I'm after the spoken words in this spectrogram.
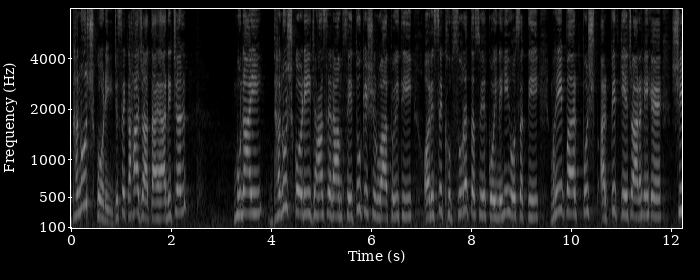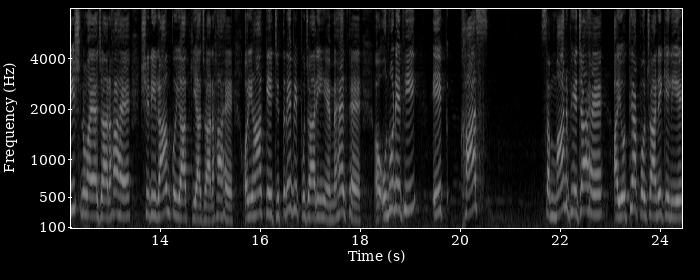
धनुष कोड़ी, जिसे कहा जाता है अरिचल मुनाई धनुष कोड़ी, जहाँ से राम सेतु की शुरुआत हुई थी और इससे खूबसूरत तस्वीर कोई नहीं हो सकती, वहीं पर पुष्प अर्पित किए जा रहे हैं, शीश नवाया जा रहा है, श्री राम को याद किया जा रहा है और यहाँ के जितने भी पुजारी हैं, महंत हैं उन्होंने भी एक खास सम्मान भेजा है अयोध्या पहुँचाने के लिए,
